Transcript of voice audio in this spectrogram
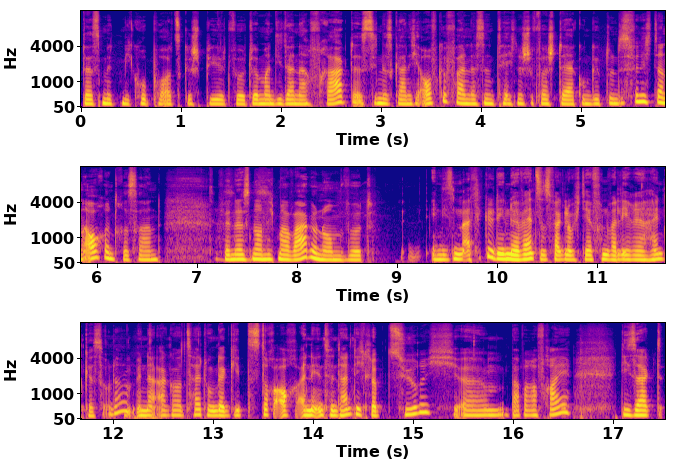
dass mit Mikroports gespielt wird. Wenn man die danach fragt, da ist ihnen das gar nicht aufgefallen, dass es eine technische Verstärkung gibt. Und das finde ich dann auch interessant, das wenn das noch nicht mal wahrgenommen wird. In diesem Artikel, den du erwähnst, das war, glaube ich, der von Valeria Heinkes, oder? In der Aargauer Zeitung. Da gibt es doch auch eine Intendantin, ich glaube Zürich, ähm, Barbara Frei, die sagt,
